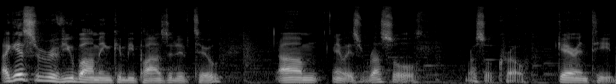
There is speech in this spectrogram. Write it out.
I guess review bombing can be positive too. Um, anyways, Russell Russell Crowe. Guaranteed.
